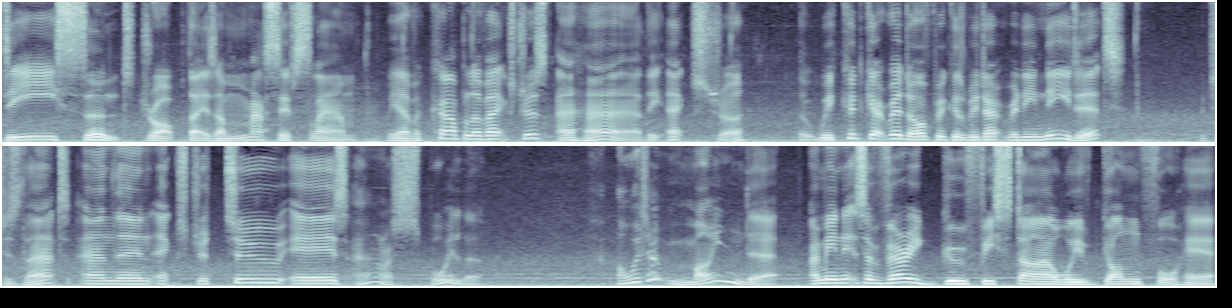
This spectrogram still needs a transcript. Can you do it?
Decent drop. That is a massive slam. We have a couple of extras. Aha, the extra that we could get rid of because we don't really need it, which is that. And then extra two is, ah, a spoiler. Oh, I don't mind it. I mean, it's a very goofy style we've gone for here.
